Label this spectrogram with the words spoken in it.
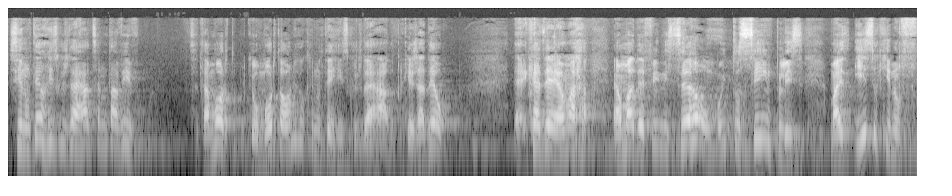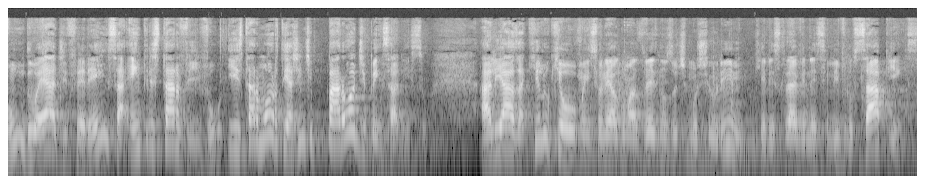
Se não tem o risco de dar errado, você não está vivo. Você está morto, porque o morto é o único que não tem risco de dar errado, porque já deu. É, quer dizer, é uma, é uma definição muito simples, mas isso que no fundo é a diferença entre estar vivo e estar morto. E a gente parou de pensar nisso. Aliás, aquilo que eu mencionei algumas vezes nos últimos Shurim, que ele escreve nesse livro Sapiens,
